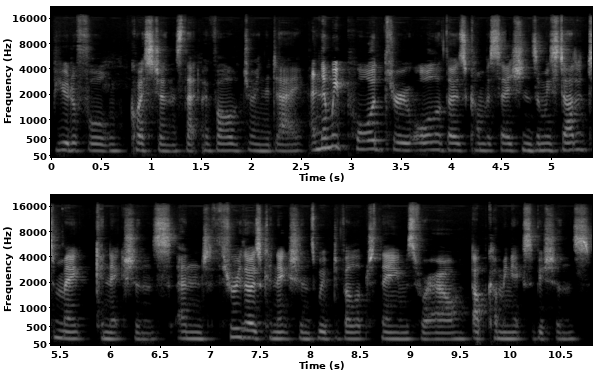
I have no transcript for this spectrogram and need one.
beautiful questions that evolved during the day. And then we pored through all of those conversations and we started to make connections. And through those connections, we've developed themes for our upcoming exhibitions.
